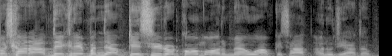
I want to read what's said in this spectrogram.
नमस्कार, आप देख रहे हैं पंजाब केसरी डॉट कॉम और मैं हूँ आपके साथ अनुज यादव।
